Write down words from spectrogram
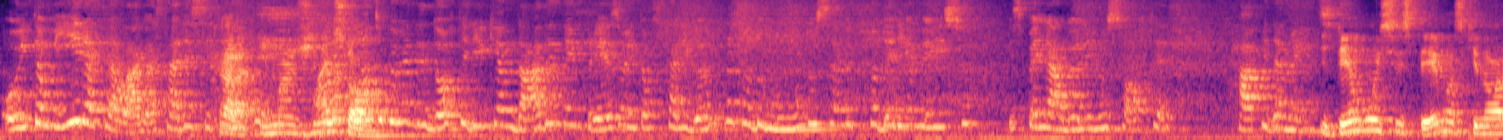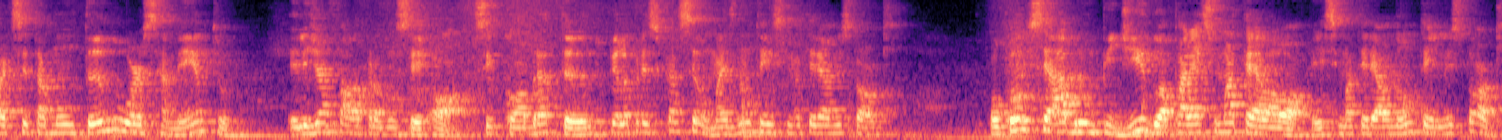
Ou então ir até lá, gastar esse Cara, tempo. imagina Olha só. quanto que o vendedor teria que andar dentro da empresa, ou então ficar ligando para todo mundo, sendo que poderia ver isso espelhado ali no software rapidamente. E tem alguns sistemas que na hora que você está montando o orçamento, ele já fala para você, ó, você cobra tanto pela precificação, mas não tem esse material no estoque. Ou quando você abre um pedido, aparece uma tela, ó, esse material não tem no estoque.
